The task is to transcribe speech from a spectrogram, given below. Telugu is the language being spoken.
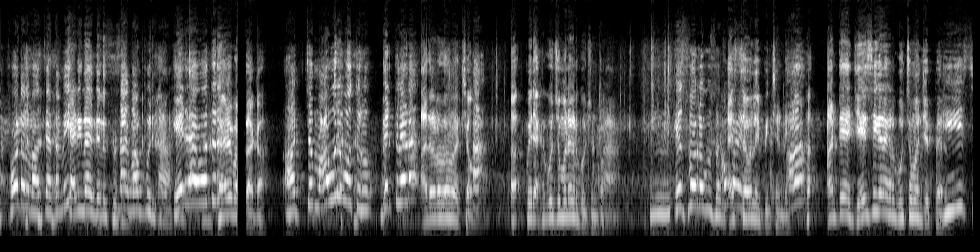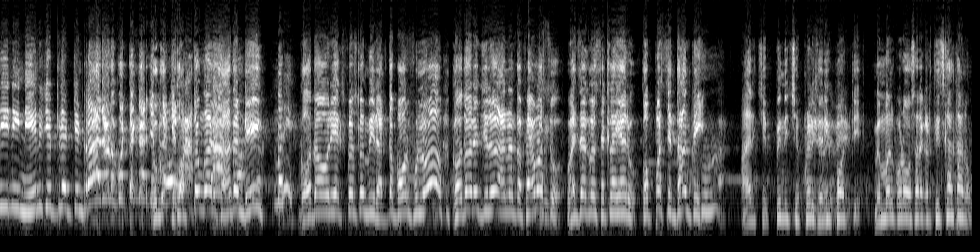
ఫోటోలు మార్చేస్తాం తెలుసు. నాకు పంపురి ఏడా పోతురు? హైదరాబాద్ అచ్చ మా ఊరు పోతురు? బెర్తలేడా? అది అడగదామని వచ్చాం. ఆ, మీరు ఎక్కడ కూర్చోమని అక్కడ కూర్చుంటాం. ఎస్ ఫోర్లో కూర్చోండి. ఎస్ సెవెన్ ఇప్పించండి. అంటే జేసీ గారు అక్కడ కూర్చోమని చెప్పారు. టీసీని నేను చెప్పినట్టు రాడు గొట్టం గారు కాదండి. గోదావరి ఎక్స్ప్రెస్లో మీరు ఎంత పవర్ఫుల్ గోదావరి జిల్లా ఆయన అంత ఫేమస్ వైజాగ్లో సెటిల్ అయ్యారు. గొప్ప సిద్ధాంతి. ఆయన చెప్పింది చెప్పినట్టు జరిగిపోద్ది. మిమ్మల్ని కూడా ఒకసారి అక్కడ తీసుకెళ్తాను.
